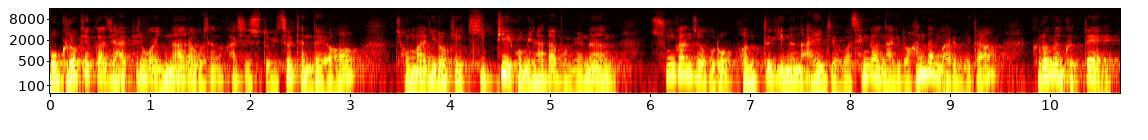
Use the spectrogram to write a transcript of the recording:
뭐 그렇게까지 할 필요가 있나라고 생각하실 수도 있을 텐데요. 정말 이렇게 깊이 고민하다 보면은 순간적으로 번뜩이는 아이디어가 생각나기도 한단 말입니다. 그러면 그때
